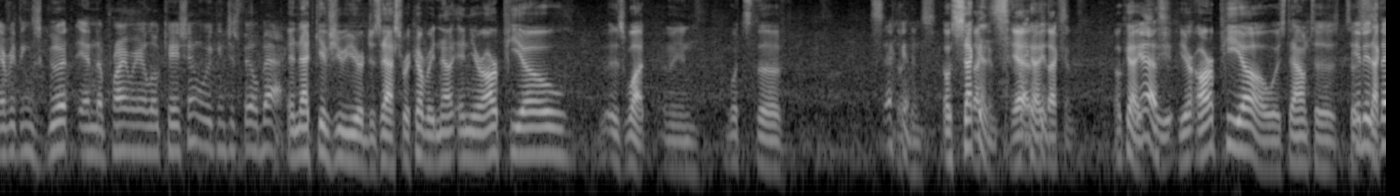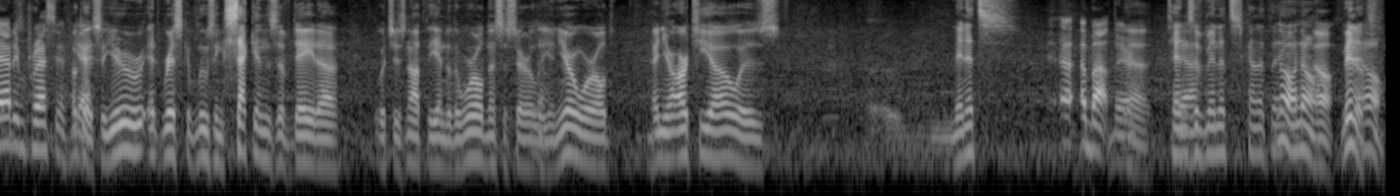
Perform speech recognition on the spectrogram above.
everything's good in the primary location, we can just fail back. And that gives you your disaster recovery. Now, and your RPO is what? I mean, what's the, Seconds. oh, seconds. Seconds. Yeah, okay. seconds. Okay, Yes. so your RPO is down to, to It is seconds. that impressive. Okay, yes. so you're at risk of losing seconds of data, which is not the end of the world necessarily in your world, and your RTO is uh, minutes, Uh, about there. Yeah, tens Yeah. of minutes kind of thing? No, no. No. Minutes. No,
